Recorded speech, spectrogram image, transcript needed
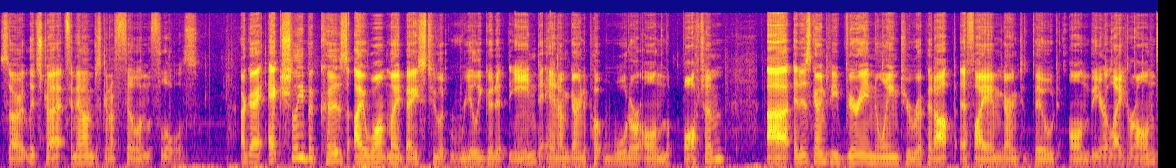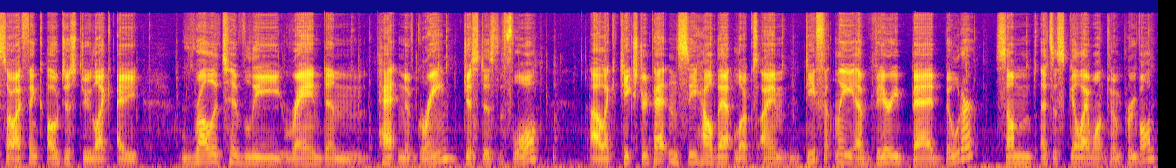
So let's try it. For now I'm just going to fill in the floors. Okay, actually because I want my base to look really good at the end and I'm going to put water on the bottom, uh, it is going to be very annoying to rip it up if I am going to build on there later on. So I think I'll just do like a relatively random pattern of green just as the floor uh, like a textured pattern see how that looks I am definitely a very bad builder some it's a skill I want to improve on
